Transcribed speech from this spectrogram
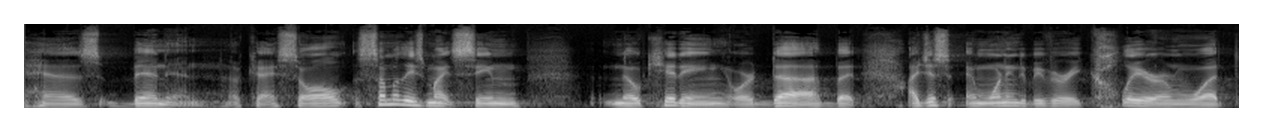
has been in okay so all, some of these might seem no kidding or duh but i just am wanting to be very clear on what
